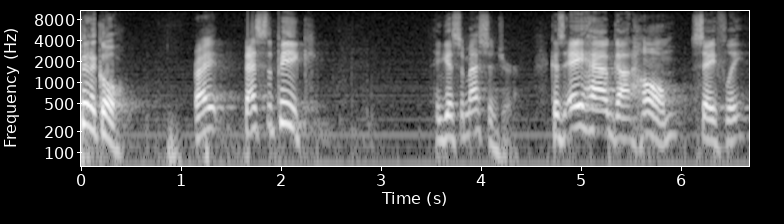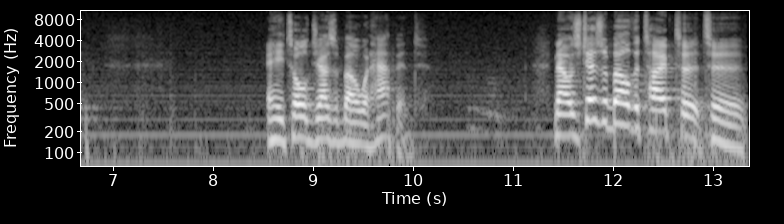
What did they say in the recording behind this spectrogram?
Pinnacle, right? That's the peak. He gets a messenger. Because Ahab got home safely and he told Jezebel what happened. Now, is Jezebel the type to, to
